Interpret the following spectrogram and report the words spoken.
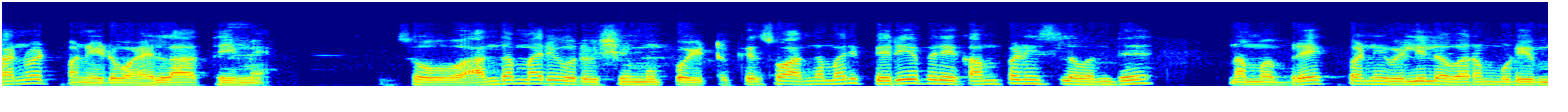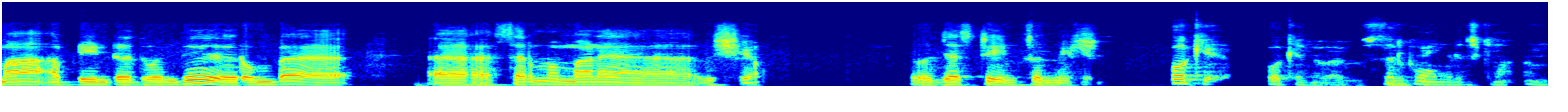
கன்வெர்ட் பண்ணிடுவான் எல்லாத்தையுமே. ஸோ அந்த மாதிரி ஒரு விஷயமும் போயிட்டு இருக்கு ஸோ அந்த மாதிரி பெரிய பெரிய கம்பெனிஸ்ல வந்து நம்ம பிரேக் பண்ணி வெளியில வர முடியுமா அப்படின்றது வந்து ரொம்ப சிரமமான விஷயம். Just information okay okay sir முடிச்சுக்கலாம்.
